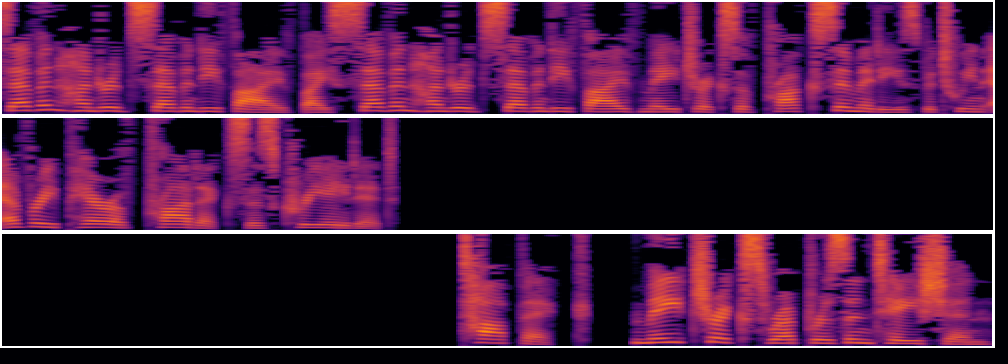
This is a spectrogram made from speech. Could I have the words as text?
775 by 775 matrix of proximities between every pair of products is created. Topic. Matrix representation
